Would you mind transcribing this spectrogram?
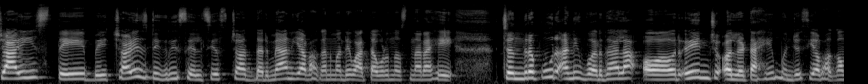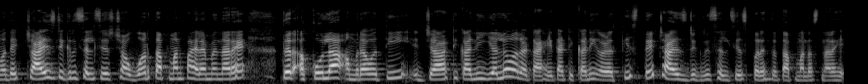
चाळीस ते बेचाळीस डिग्री सेल्सिअसच्या दरम्यान या भागांमध्ये वातावरण असणार आहे. चंद्रपूर आणि वर्धाला ऑरेंज अलर्ट आहे. म्हणजेच या भागामध्ये चाळीस डिग्री सेल्सिअसच्या वर तापमान पाहायला मिळणार आहे. तर अकोला अमरावती ज्या ठिकाणी येलो अलर्ट आहे त्या ठिकाणी अडतीस ते चाळीस डिग्री सेल्सिअस पर्यंत तापमान असणार आहे.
